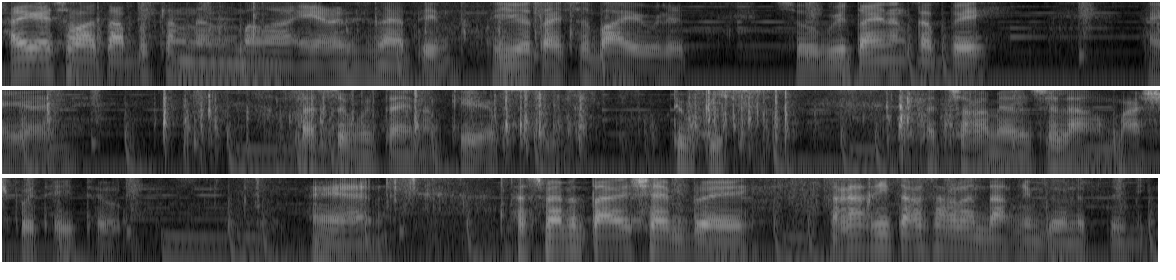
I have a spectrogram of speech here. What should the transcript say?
Hi guys, so katapos lang ng mga errands natin. Dito tayo sa bahay ulit. So, bili tayo ng kape. Ayan. Tapos bumili tayo ng KFC. Two piece. At saka meron silang mashed potato. Ayan. Tapos meron tayo syempre, nakakita ka sa kalang Dunkin Donut dun eh.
